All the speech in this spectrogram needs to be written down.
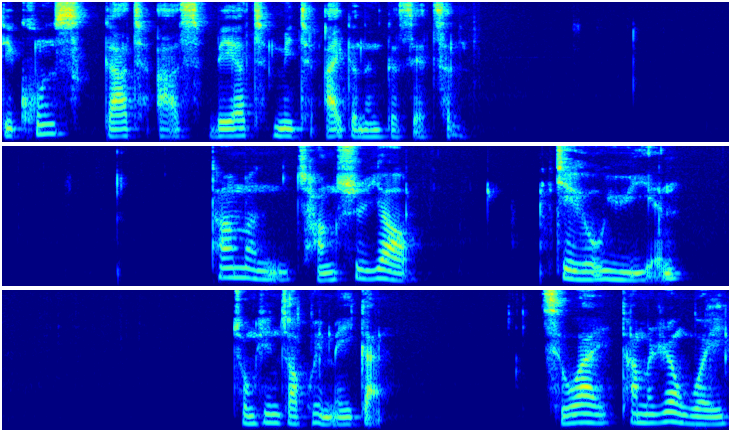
Die Kunst galt als Wert mit eigenen Gesetzen. 他们尝试要借由语言重新找回美感。此外，他们认为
